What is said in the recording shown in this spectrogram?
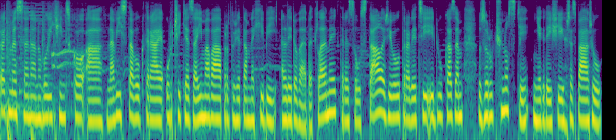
vraťme se na Novojičínsko a na výstavu, která je určitě zajímavá, protože tam nechybí lidové betlémy, které jsou stále živou tradicí i důkazem zručnosti někdejších řezbářů.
